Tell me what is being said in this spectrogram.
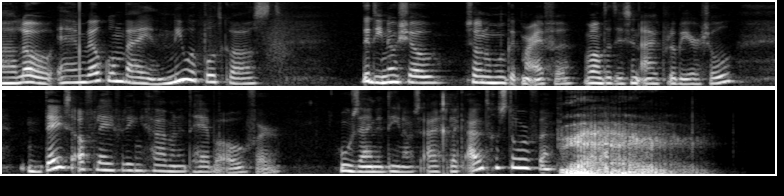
Hallo en welkom bij een nieuwe podcast, de Dino Show. Zo noem ik het maar even, want het is een uitprobeersel. In deze aflevering gaan we het hebben over hoe zijn de dino's eigenlijk uitgestorven?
